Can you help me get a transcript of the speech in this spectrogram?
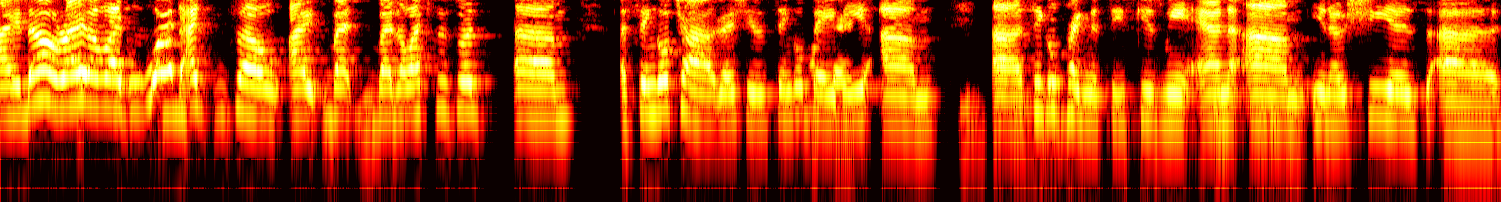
I know, right? I'm like, what? I so I but but Alexis was um a single child, right? She was a single baby, okay. um, uh, single pregnancy, excuse me. And, um, you know, she is, uh,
